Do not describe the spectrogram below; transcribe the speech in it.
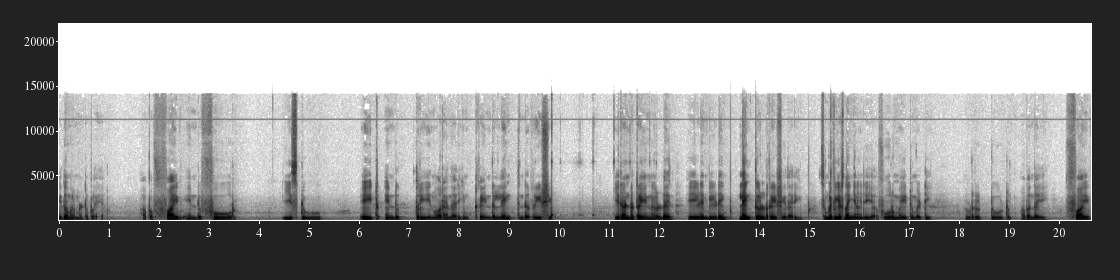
ഇത് തമ്മിൽ മൾട്ടിപ്ലൈ ചെയ്യുക അപ്പോൾ five into four is to eight into three എന്ന് പറയുന്നതായിരിക്കും ട്രെയിനിന്റെ ലെങ്ത്തിന്റെ റേഷ്യോ ഈ രണ്ട് ട്രെയിനുകളുടെ എയുടെയും ബിയുടെയും ലെങ്ത്തുകളുടെ റേഷ്യോ ഇതായിരിക്കും. സിംപ്ലിഫിക്കേഷൻ ഇങ്ങനെ അങ്ങ് ചെയ്യുക. ഫോറും എയ്റ്റും വെട്ടി ഇവിടെ ഒരു ടു കിട്ടും. അപ്പോൾ എന്തായി? Five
